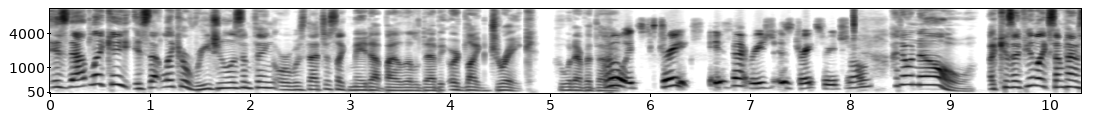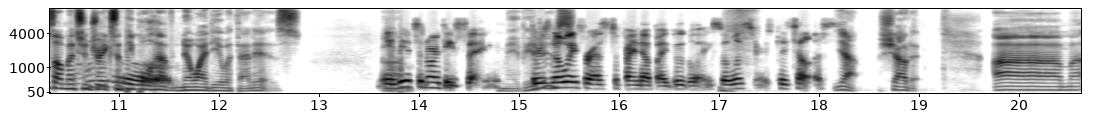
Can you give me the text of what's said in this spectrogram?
is that like a is that like a regionalism thing, or was that just like made up by Little Debbie or like Drake, who whatever the? oh, it's Drake's. Is that region? Is Drake's regional? I don't know because I feel like sometimes I'll mention Drake's and people Oh. have no idea what that is. Maybe Um, it's a Northeast thing. Maybe There's no way for us to find out by Googling. So, listeners, please tell us. Yeah, shout it. Um,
